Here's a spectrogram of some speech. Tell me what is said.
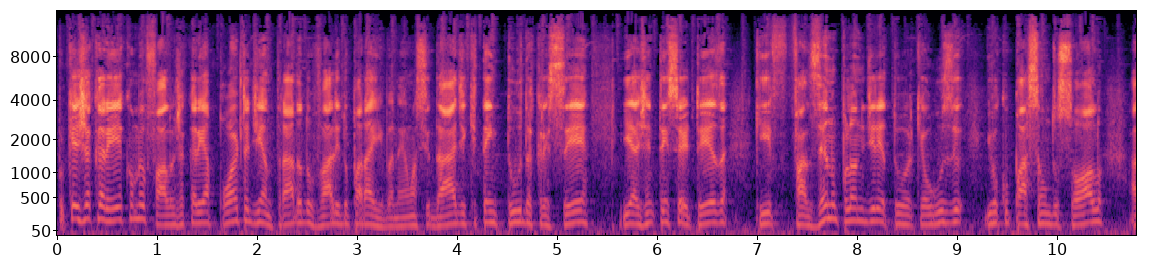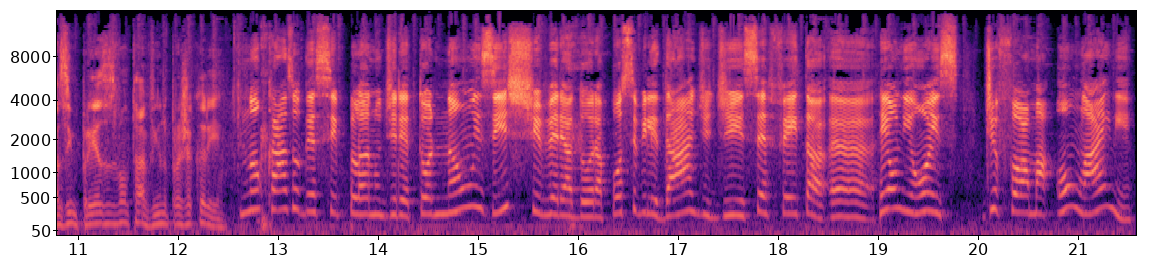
porque Jacareí, como eu falo, Jacareí é a porta de entrada do Vale do Paraíba, né? Uma cidade que tem tudo a crescer e a gente tem certeza que fazendo o plano diretor, que é o uso e ocupação do solo, as empresas vão estar tá vindo para Jacareí. No caso desse plano diretor, não existe, vereador, a possibilidade possibilidade de ser feita é, reuniões de forma online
